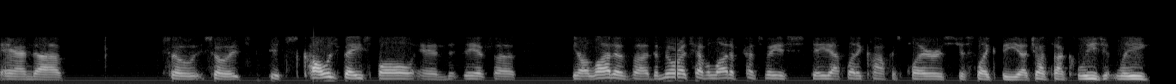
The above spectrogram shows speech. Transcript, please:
and uh, so so it's it's college baseball, and they have uh, you know a lot of uh, the Mill Rats have a lot of Pennsylvania State Athletic Conference players, just like the uh, Johnstown Collegiate League,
